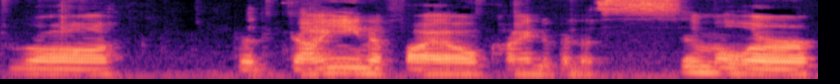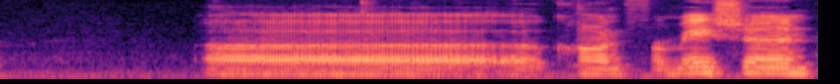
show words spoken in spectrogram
draw the dienophile kind of in a similar uh, conformation.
